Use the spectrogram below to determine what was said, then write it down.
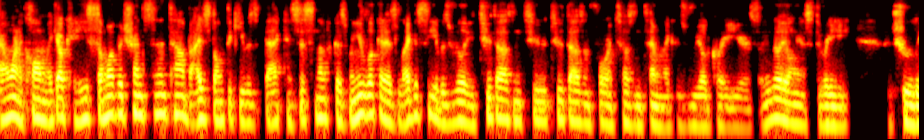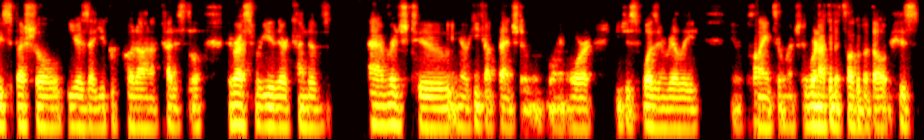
I want to call him like okay, he's somewhat of a transcendent talent, but I just don't think he was that consistent enough. Because when you look at his legacy, it was really 2002, 2004, 2010, like his real great years. So he really only has three truly special years that you could put on a pedestal. The rest were either kind of average to you know he got benched at one point, or he just wasn't really you know, playing too much. We're not going to talk about the, his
